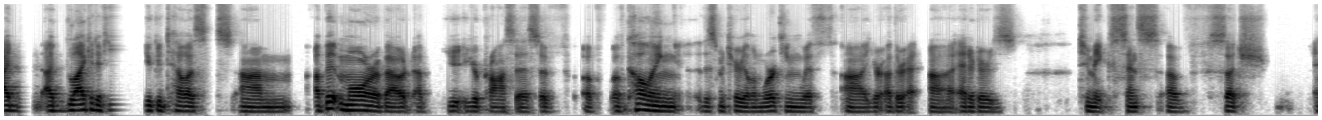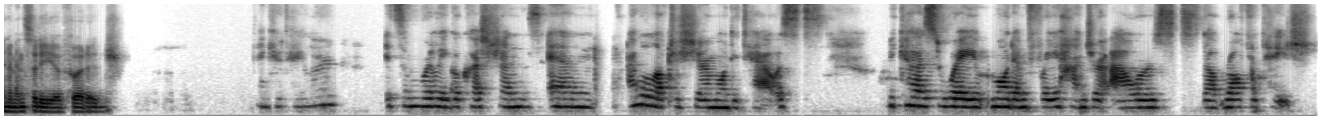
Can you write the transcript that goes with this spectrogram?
I'd, I'd like it if you could tell us um, a bit more about uh, your process of, of, of, culling this material and working with uh, your other uh, editors to make sense of such an immensity of footage. Thank you, Taylor. It's some really good questions, and I would love to share more details because way more than 300 hours the raw footage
